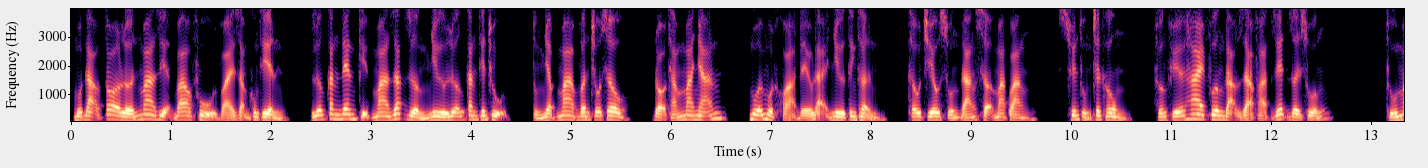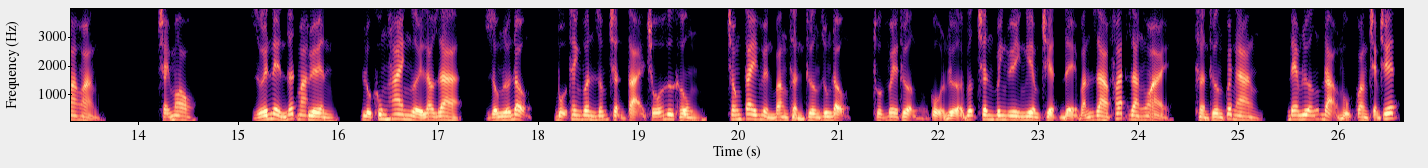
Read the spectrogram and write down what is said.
Một đạo to lớn ma diện bao phủ vài dặm không thiên, lưỡng căn đen kịt ma rác dường như lưỡng căn thiên trụ, tùng nhập ma vân chỗ sâu, đỏ thắm ma nhãn, mỗi một khỏa đều đại như tinh thần, thấu chiếu xuống đáng sợ ma quang, xuyên thủng chất không hướng phía hai phương đạo giả phạt giết rơi xuống. Thú ma hoàng cháy mau. Dưới nền đất ma huyền, lục khung hai người lao ra, giống lớn động, bộ thanh vân giống trận tại chỗ hư không, trong tay huyền băng thần thương rung động, thuộc về thượng cổ nửa bước chân binh uy nghiêm triệt để bắn ra phát ra ngoài, thần thương quét ngang, đem lưỡng đạo mục quang chém chết.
